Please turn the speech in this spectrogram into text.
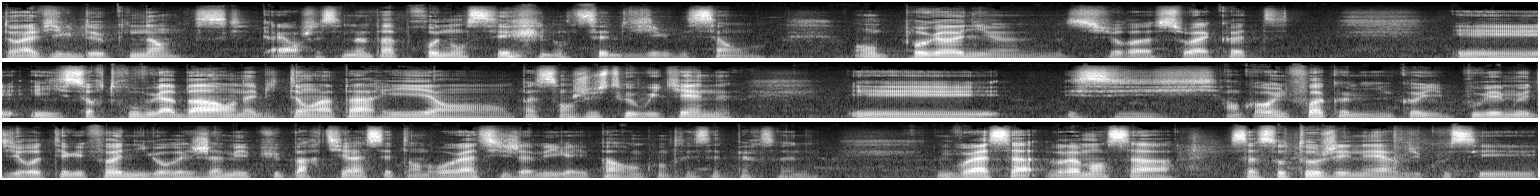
dans la ville de Gdansk. Alors je sais même pas prononcer le cette ville mais c'est en, en, Pologne euh, sur, sur la côte. Et, et il se retrouve là-bas en habitant à Paris, en passant juste le week-end. Et, et c'est encore une fois, comme il, pouvait me dire au téléphone, il aurait jamais pu partir à cet endroit-là si jamais il n'avait pas rencontré cette personne. Donc voilà, ça vraiment ça ça s'autogénère. Du coup, ces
